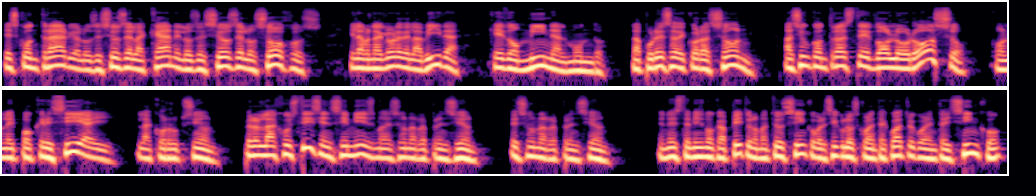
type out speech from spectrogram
es contrario a los deseos de la carne, los deseos de los ojos, y la vanagloria de la vida que domina al mundo. La pureza de corazón hace un contraste doloroso con la hipocresía y la corrupción. Pero la justicia en sí misma es una reprensión, es una reprensión. En este mismo capítulo, Mateo 5, versículos 44 y 45,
